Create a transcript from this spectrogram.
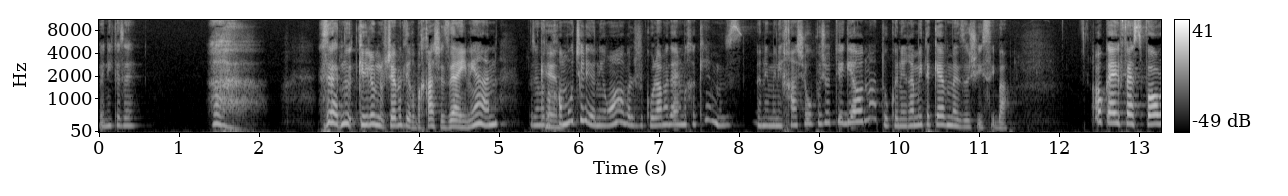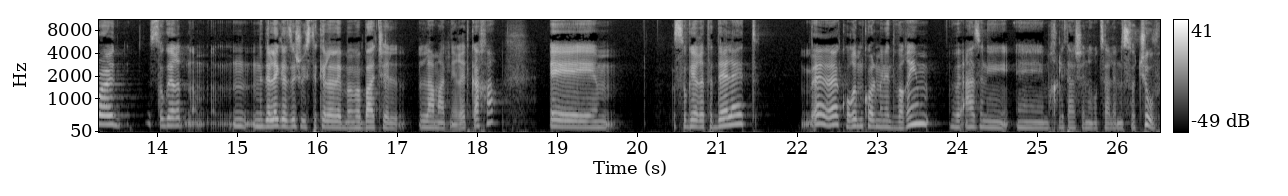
ואני כזה, "אה." זה כאילו נושמת לרווחה שזה העניין, וזה אומר לו, כן. חמוד שלי, אני רואה, אבל שכולם עדיין מחכים, אז אני מניחה שהוא פשוט יגיע עוד מעט, הוא כנראה מתעכב מאיזושהי סיבה. אוקיי, fast forward, סוגרת, נדלג על זה שהוא יסתכל עליה במבט של למה את נראית ככה. אה, סוגר את הדלת, וקורים כל מיני דברים, ואז אני אה, מחליטה שאני רוצה לנסות שוב.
